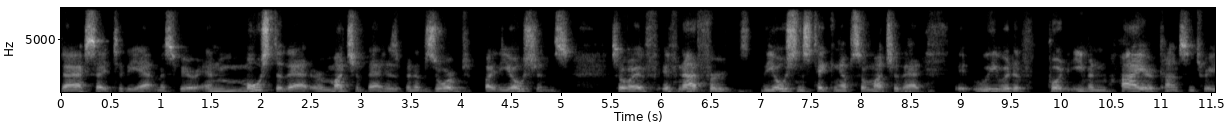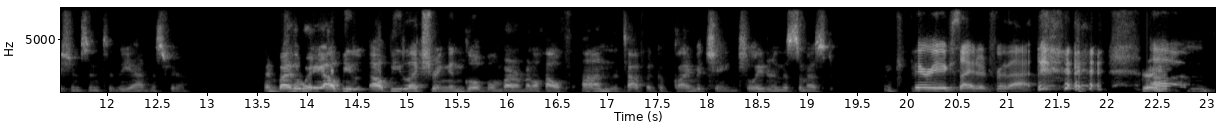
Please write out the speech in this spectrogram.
dioxide to the atmosphere. And most of that, or much of that, has been absorbed by the oceans. So if, if not for the oceans taking up so much of that, it, we would have put even higher concentrations into the atmosphere. And by the way, I'll be I'll be lecturing in global environmental health on the topic of climate change later in the semester. Very excited for that. Great. Um,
